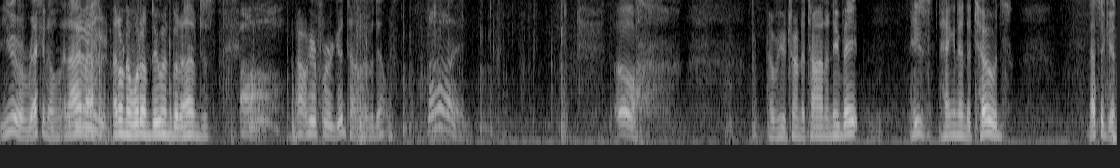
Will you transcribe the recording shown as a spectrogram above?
You're wrecking them, and I'm out, I don't know what I'm doing, but I'm just Oh, out here for a good time, evidently. son. Oh. Over here trying to tie on a new bait. He's hanging into toads. That's a good.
